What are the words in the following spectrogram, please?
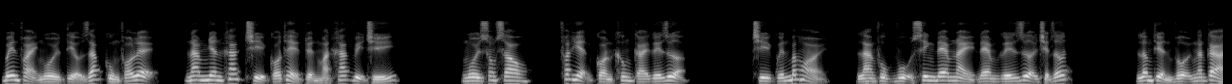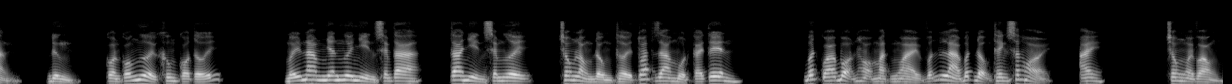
bên phải ngồi tiểu giáp cùng phó lệ, nam nhân khác chỉ có thể tuyển mặt khác vị trí. Ngồi song sau, phát hiện còn không cái ghế dựa. Trì quyến bắc hỏi, làm phục vụ sinh đem này đem ghế dựa chết rớt. Lâm Thiển vội ngăn cản, đừng, còn có người không có tới. Mấy nam nhân ngươi nhìn xem ta, ta nhìn xem ngươi, trong lòng đồng thời toát ra một cái tên. Bất quá bọn họ mặt ngoài vẫn là bất động thanh sắc hỏi, ai? Trong ngoài vòng.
